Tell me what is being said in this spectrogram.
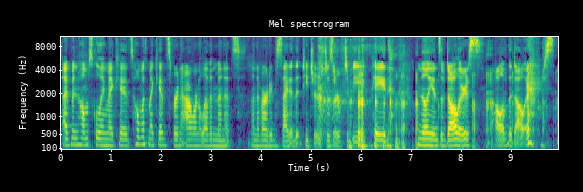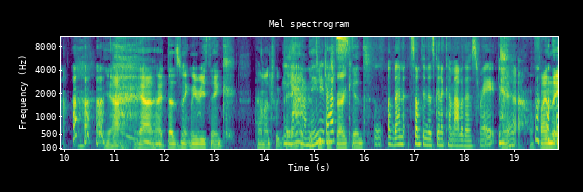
I've been homeschooling my kids, home with my kids for an hour and eleven minutes, and I've already decided that teachers deserve to be paid millions of dollars, all of the dollars." Yeah, yeah, it does make me rethink how much we pay Yeah, the teachers for our kids. A something that's going to come out of this, right? Yeah, we'll finally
